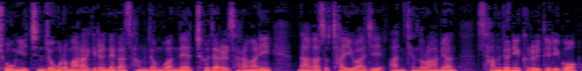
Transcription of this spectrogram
종이 진정으로 말하기를 내가 상전과 내 처자를 사랑하니 나가서 자유하지 않겠노라 하면 상전이 그를 데리고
